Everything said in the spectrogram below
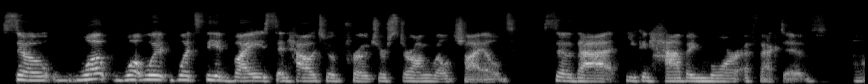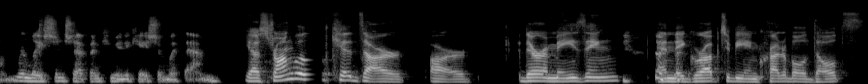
So what what would what's the advice and how to approach your strong-willed child so that you can have a more effective um, relationship and communication with them? Yeah, strong-willed kids are are they're amazing and they grow up to be incredible adults,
